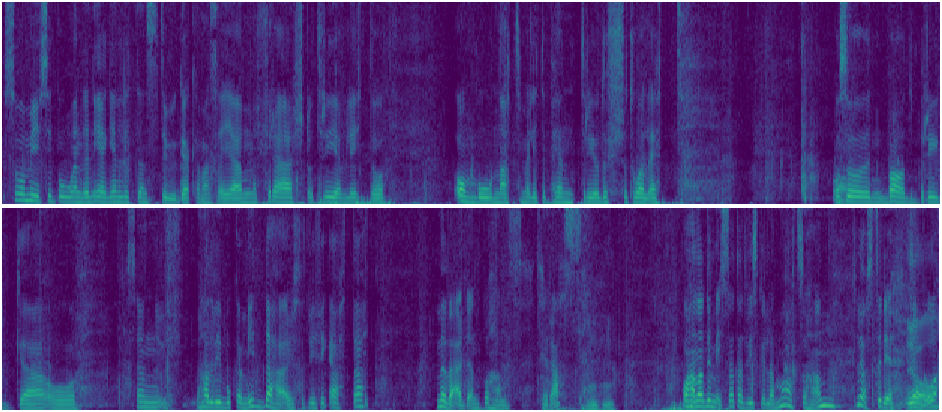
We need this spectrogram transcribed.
så mysigt boende, en egen liten stuga kan man säga med fräscht och trevligt och ombonat med lite pentry och dusch och toalett. Och Ja. så badbrygga och sen hade vi bokat middag här så att vi fick äta med värden på hans terrass. Mhm. Och han hade missat att vi skulle ha mat så han löste det Ja. ändå.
